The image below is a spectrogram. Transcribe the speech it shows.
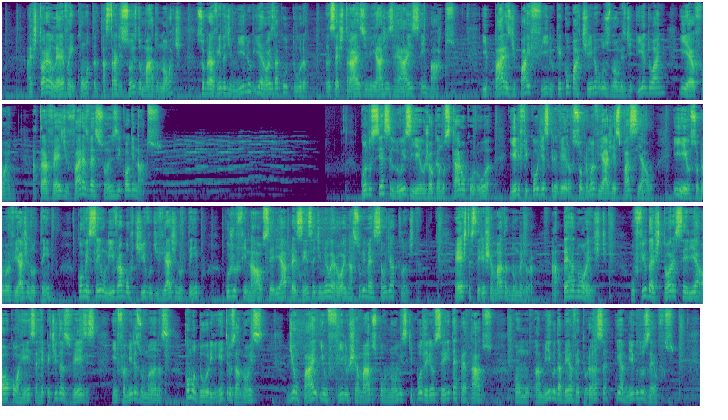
A história leva em conta as tradições do Mar do Norte sobre a vinda de milho e heróis da cultura, ancestrais de linhagens reais em barcos, e pares de pai e filho que compartilham os nomes de Eowyn e Elfwine, através de várias versões e cognatos. Quando C.S. Lewis e eu jogamos cara ou coroa, e ele ficou de escrever sobre uma viagem espacial e eu sobre uma viagem no tempo, comecei um livro abortivo de viagem no tempo, cujo final seria a presença de meu herói na submersão de Atlântida. Esta seria chamada Númenor, a Terra no Oeste. O fio da história seria a ocorrência repetidas vezes em famílias humanas, como Durin entre os anões, de um pai e um filho chamados por nomes que poderiam ser interpretados como amigo da bem-aventurança e amigo dos elfos.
